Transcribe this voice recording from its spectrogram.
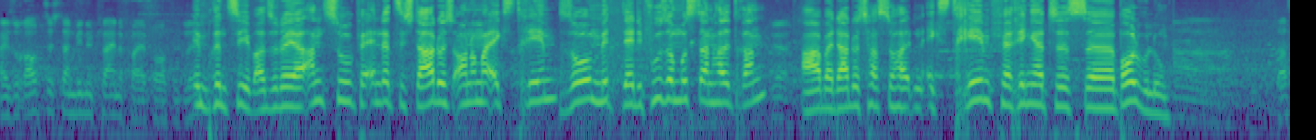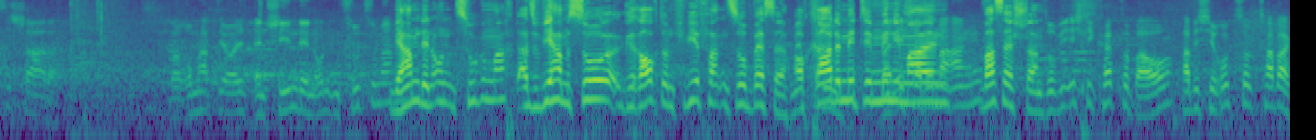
Also raucht sich dann wie eine kleine Pfeife hoffentlich. Im Prinzip. Also der Anzug verändert sich dadurch auch nochmal extrem. So mit der Diffusor muss dann halt dran. Aber dadurch hast du halt ein extrem verringertes äh, Bowlvolumen. Das ist schade. Warum habt ihr euch entschieden, den unten zuzumachen? Wir haben den unten zugemacht. Also wir haben es so geraucht und wir fanden es so besser. Auch gerade mit dem minimalen Angst. Wasserstand. So wie ich die Köpfe baue, habe ich hier ruckzuck Tabak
